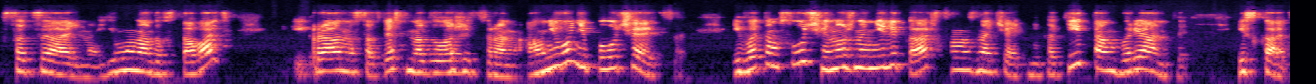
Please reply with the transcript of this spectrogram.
социально. Ему надо вставать рано, соответственно, надо ложиться рано. А у него не получается. И в этом случае нужно не лекарства назначать, не какие-то там варианты. искать.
